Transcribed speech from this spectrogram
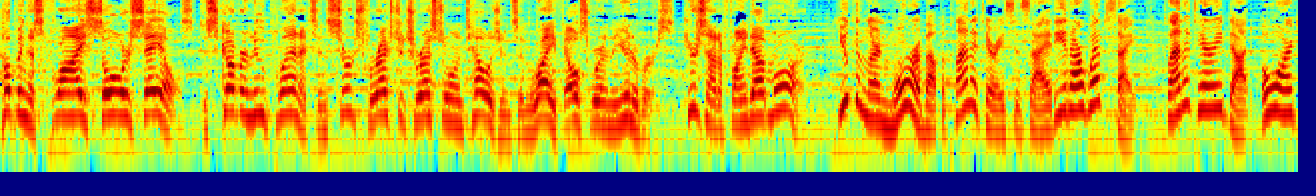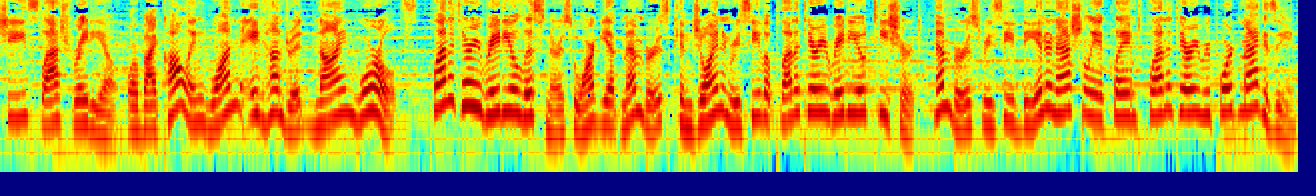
helping us fly solar sails, discover new planets, and search for extraterrestrial intelligence and life elsewhere in the universe. Here's how to find out more. You can learn more about the Planetary Society at our website, planetary.org slash radio, or by calling 1-800-9-WORLDS. Planetary Radio listeners who aren't yet members can join and receive a Planetary Radio t-shirt. Members receive the internationally acclaimed Planetary Report magazine.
